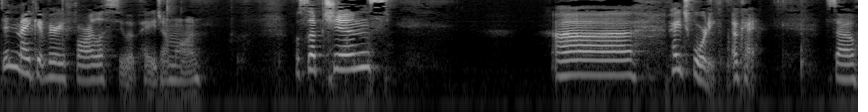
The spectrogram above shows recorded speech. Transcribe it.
Didn't make it very far. Let's see what page I'm on. What's up, chins? Uh, page 40. Okay. So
